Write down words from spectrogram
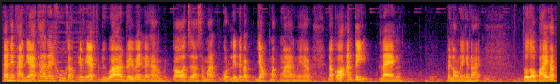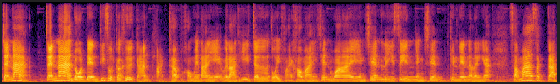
และในแผ่นเนี้ยถ้าได้คู่กับ MF หรือว่า Draven นะครับ ก็จะสามารถกดเลนได้แบบยับมาก ๆนะครับ แล้วก็อันติแรงไปลองเล่นกันได้ ตัวต่อไปครับเจนน่า เจนน่าโดดเด่นที่สุดก็คือการผลักครับของเมตานี้เวลาที่เจอตัวอีกฝ่ายเข้ามา อย่างเช่น Y อย่างเช่นลีซิน อย่างเช่นเคนเนนอะไรเงี้ยสามารถสกัด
